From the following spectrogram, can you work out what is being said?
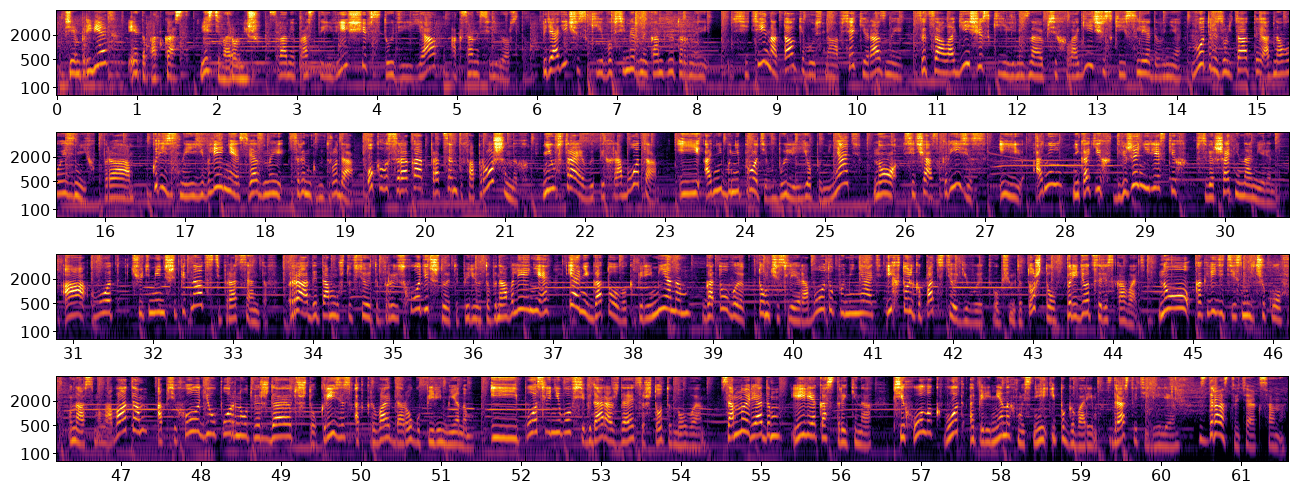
Всем привет! Это подкаст «Вести Воронеж». С вами «Простые вещи» в студии я, Оксана Сильверстова. Периодически во всемирной компьютерной сети наталкиваюсь на всякие разные социологические или, не знаю, психологические исследования. Вот результаты одного из них про кризисные явления, связанные с рынком труда. Около 40% опрошенных не устраивает их работа, и они бы не против были ее поменять, но сейчас кризис, и они никаких движений резких совершать не намерены. А вот чуть меньше 15% рады тому, что все это происходит, что это период обновления, и они готовы к переменам, готовы в том числе и работу поменять. Их только подстегивает, в общем-то, то, что придется рисковать. Но, как видите, смельчаков у нас маловато, а психологи упорно утверждают, что кризис открывает дорогу переменам. И после него всегда рождается что-то новое. Со мной рядом Лилия Кострыкина, психолог. Вот о переменах мы с ней и поговорим. Здравствуйте, Лилия. Здравствуйте, Оксана.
